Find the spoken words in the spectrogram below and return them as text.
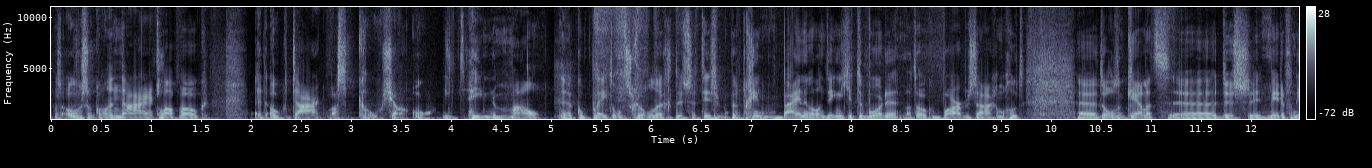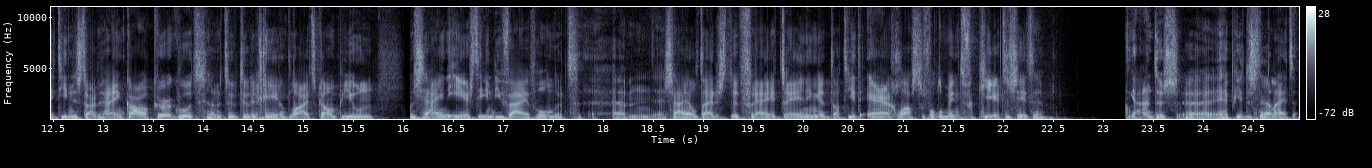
Was overigens ook wel een nare klap ook. En ook daar was Grosjean ook niet helemaal compleet onschuldig. Dus het, is, het begint bijna wel een dingetje te worden. Wat ook een bar bezagen. Maar goed, Dalton Kellett. dus in het midden van die tiende start rijden. Carl Kirkwood, natuurlijk de regerend Lights kampioen. Zijn eerste in die 500. Um, zei al tijdens de vrije trainingen dat hij het erg lastig vond om in het verkeer te zitten. Ja, en dus uh, heb je de snelheid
